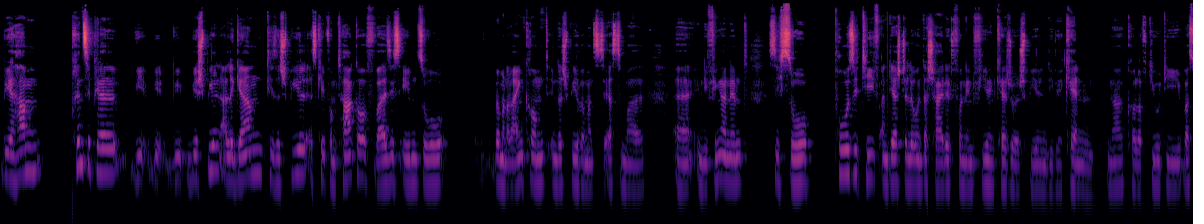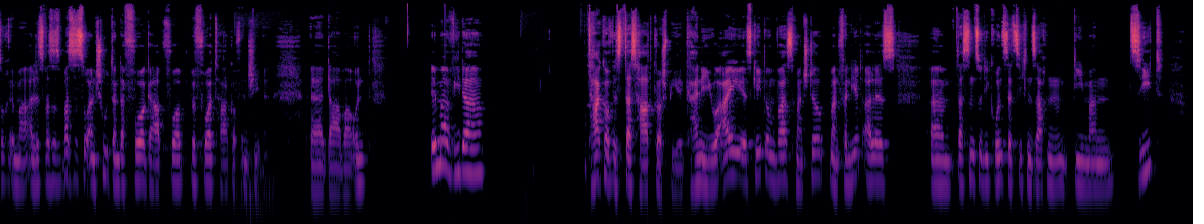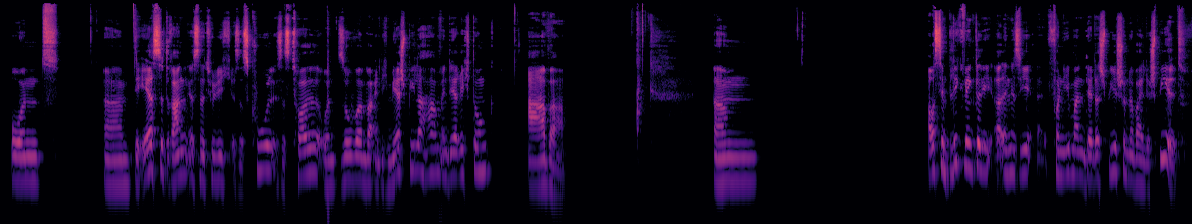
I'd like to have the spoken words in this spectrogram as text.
wir haben prinzipiell, wir, wir, wir spielen alle gern dieses Spiel Escape from Tarkov, weil sie es eben so, wenn man reinkommt in das Spiel, wenn man es das erste Mal äh, in die Finger nimmt, sich so positiv an der Stelle unterscheidet von den vielen Casual-Spielen, die wir kennen. Ne? Call of Duty, was auch immer, alles, was es, was es so an Shootern davor gab, vor, bevor Tarkov äh, da war. Und immer wieder Tarkov ist das Hardcore-Spiel. Keine UI, es geht um was, man stirbt, man verliert alles. Ähm, das sind so die grundsätzlichen Sachen, die man sieht. Und ähm, der erste Drang ist natürlich, ist es cool, ist es toll und so wollen wir eigentlich mehr Spieler haben in der Richtung. Aber ähm, aus dem Blickwinkel von jemandem, der das Spiel schon eine Weile spielt,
